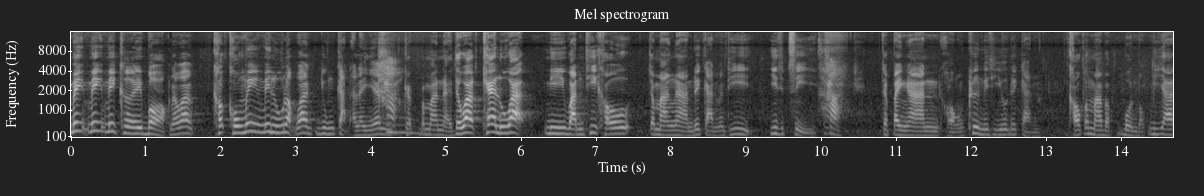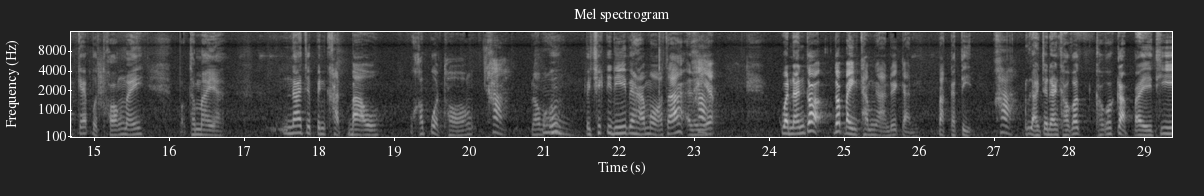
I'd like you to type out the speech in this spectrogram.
ไม่ไม่ไม่เคยบอกนะว่าเขาคงไม่ไม่รู้หรอกว่ายุงกัดอะไรเงี้ยค่ะ ประมาณไหน แต่ว่าแค่รู้ว่า มีวันที่เขาจะมางานด้วยกันวันที่ 24 ค่ะ จะไปงานของคลื่นวิทยุด้วยกัน เขาก็มาแบบบ่นบอกมียาแก้ปวดท้องไหมบอกทำไมอะ น่าจะเป็นขัดเบาเขาปวดท้อง ค่ะ เราบอกอืเอมอไปเช็คดีๆ ไปหาหมอซะอะไรค่ะเงี้ย วันนั้นก็ก็ไปทำงานด้วยกันปกติ ค่ะ หลังจากนั้นเขาก็เขาก็กลับไปที่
